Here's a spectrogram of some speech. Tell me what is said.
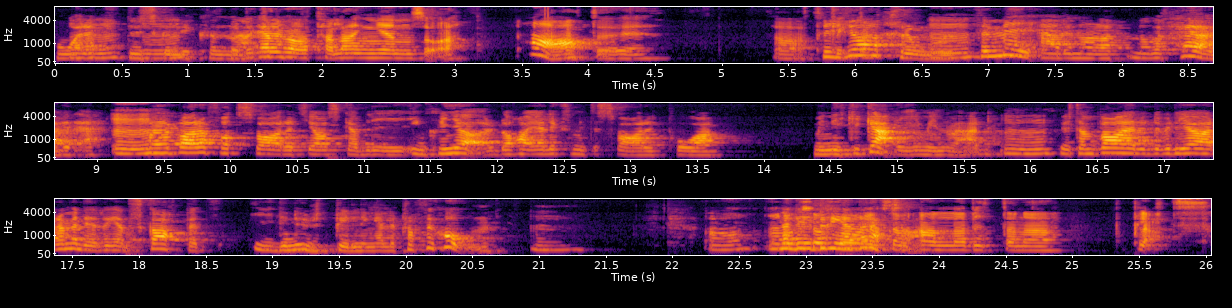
håret. Mm, Du skulle mm. kunna... Och det kan ju vara talangen så. ja, Att, eh, ja, att för klippa. jag tror, Mm. för mig är det något, något högre. Har Mm. jag bara fått svaret jag ska bli ingenjör, då har jag liksom inte svaret på min ikigai i min värld. Mm. Utan vad är det du vill göra med det redskapet i din utbildning eller profession? Mm. Ja, men, Men det är också få bredare liksom också. alla bitarna på plats.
